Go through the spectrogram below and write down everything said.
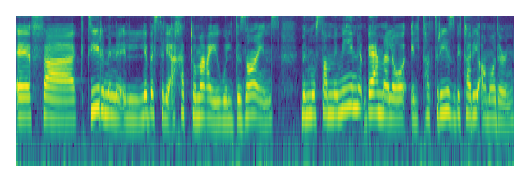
آه، فكتير من اللبس اللي اخذته معي وال designs من مصممين بيعملوا التطريز بطريقة modern.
